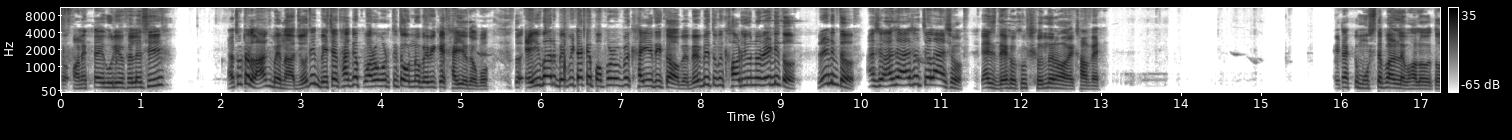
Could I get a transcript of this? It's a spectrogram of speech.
তো অনেকটাই গুলিয়ে ফেলেছি। এতটা লাগবে না, যদি বেঁচে থাকে পরবর্তীতে অন্য বেবিকে খাইয়ে দেবো। তো এইবার বেবিটাকে প্রপারভাবে খাইয়ে দিতে হবে। বেবি তুমি খাওয়ার জন্য রেডি তো? রেডি তো? আসো আসো আসো, চলে আসো। দেখো, খুব সুন্দর হবে খাবে। এটা একটু মুছতে পারলে ভালো হতো।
